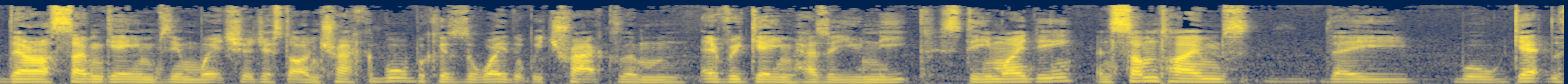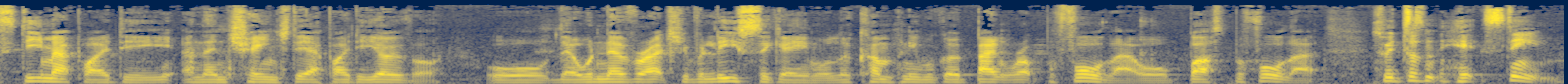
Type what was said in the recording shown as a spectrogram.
There are some games in which are just untrackable because the way that we track them, every game has a unique Steam ID, and sometimes they will get the Steam app ID and then change the app ID over, or they will never actually release the game, or the company will go bankrupt before that, or bust before that. So it doesn't hit Steam.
